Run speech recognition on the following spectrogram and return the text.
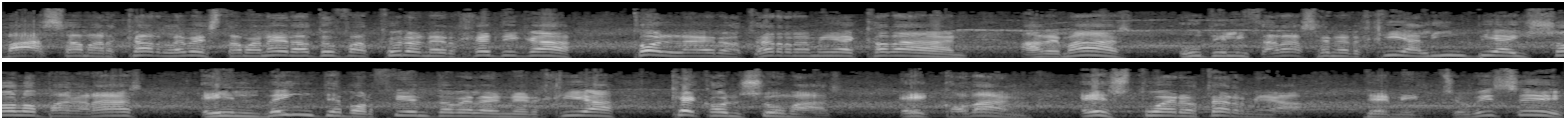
Vas a marcarle de esta manera tu factura energética con la aerotermia Ecodan. Además, utilizarás energía limpia y solo pagarás el 20% de la energía que consumas. Ecodan es tu aerotermia de Mitsubishi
